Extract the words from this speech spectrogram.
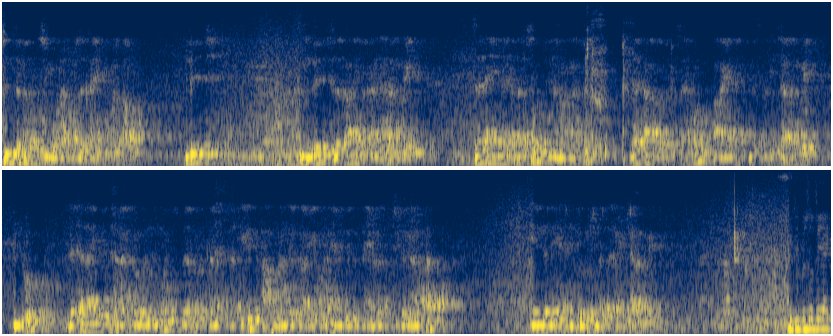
ስንት ሲሞላ ዘካ የሚወጣው? ልጅ ልጅ ዘካ ይበቃለታል ወይ? ዘካ የሚመለከታቸው ሰዎች እነማን ናቸው? ዘካ በብር ሳይሆን በአይነት መስጠት ይቻላል ወይ? እንዲሁም ለተለያዩ የተሰናከሉ ወንድሞች በብር ከመስጠት ይልቅ አሁን አንገብጋቢ የሆነ የምግብና የመጠጥ ችግር ለመፍታት እንደዚህ አይነት ነገሮችን መጠቀም ይቻላል ወይ? እንግዲህ ብዙ ጥያቄ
